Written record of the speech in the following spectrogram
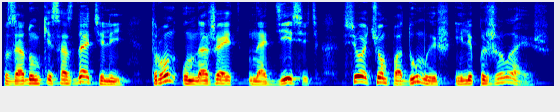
По задумке создателей, трон умножает на 10 все, о чем подумаешь или пожелаешь.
